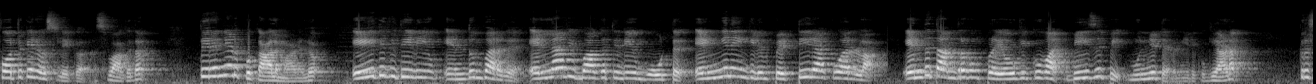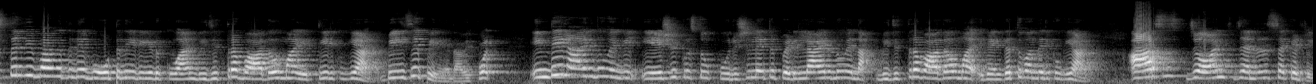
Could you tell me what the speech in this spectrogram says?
ഫോർട്ടുക ന്യൂസിലേക്ക് സ്വാഗതം. തിരഞ്ഞെടുപ്പ് കാലമാണല്ലോ. ഏത് വിധിയിലെയും എന്തും പറഞ്ഞ് എല്ലാ വിഭാഗത്തിന്റെയും വോട്ട് എങ്ങനെയെങ്കിലും പെട്ടിയിലാക്കുവാനുള്ള എന്ത് തന്ത്രവും പ്രയോഗിക്കുവാൻ ബി ജെ പി മുന്നിട്ടിറങ്ങിയിരിക്കുകയാണ്. ക്രിസ്ത്യൻ വിഭാഗത്തിന്റെ വോട്ട് നേടിയെടുക്കുവാൻ വിചിത്ര വാദവുമായി എത്തിയിരിക്കുകയാണ് ബി ജെ പി നേതാവ് ഇപ്പോൾ. ഇന്ത്യയിലായിരുന്നുവെങ്കിൽ യേശു ക്രിസ്തു കുരിശിലേറ്റപ്പെടില്ലായിരുന്നു എന്ന വിചിത്രവാദവുമായി രംഗത്ത് വന്നിരിക്കുകയാണ് R S S joint general secretary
